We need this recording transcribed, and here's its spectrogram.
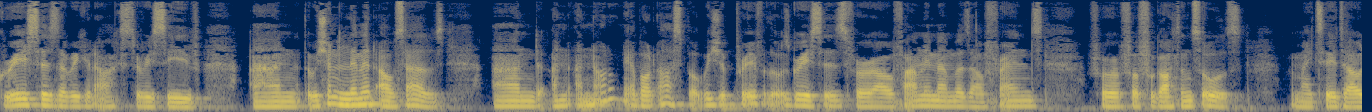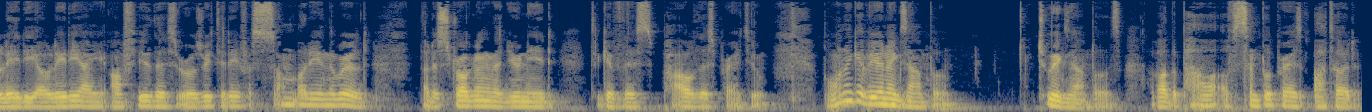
graces that we could ask to receive. And we shouldn't limit ourselves. And, and and not only about us, but we should pray for those graces for our family members, our friends, for, for forgotten souls. We might say to Our Lady, Our Lady, I offer you this rosary today for somebody in the world that is struggling that you need to give this power of this prayer to. But I want to give you an example, two examples about the power of simple prayers uttered,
